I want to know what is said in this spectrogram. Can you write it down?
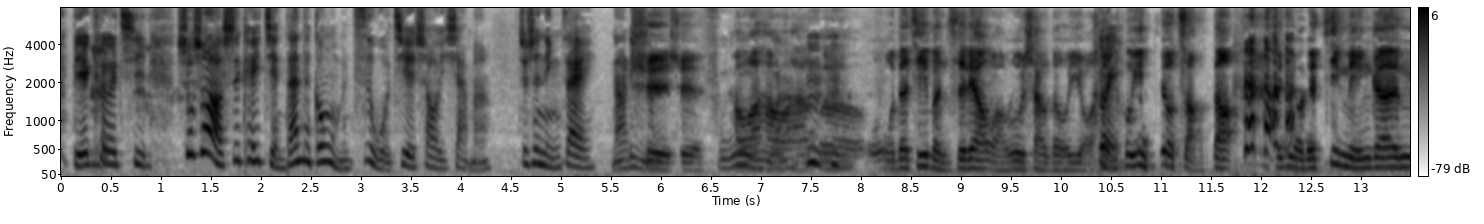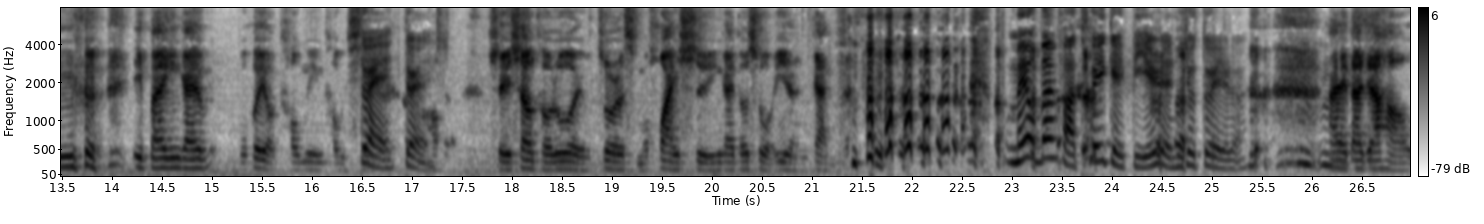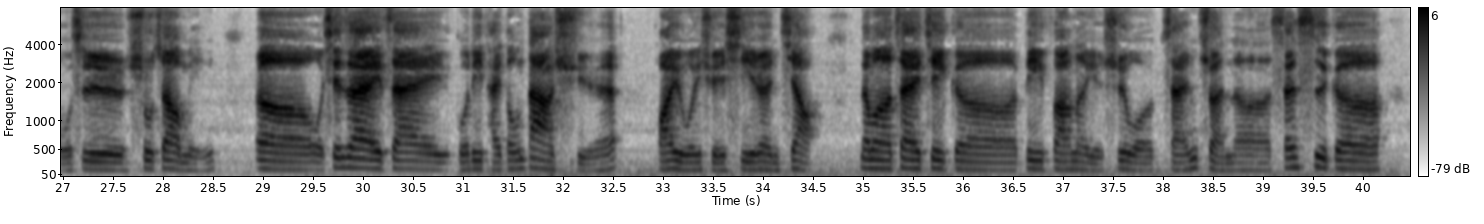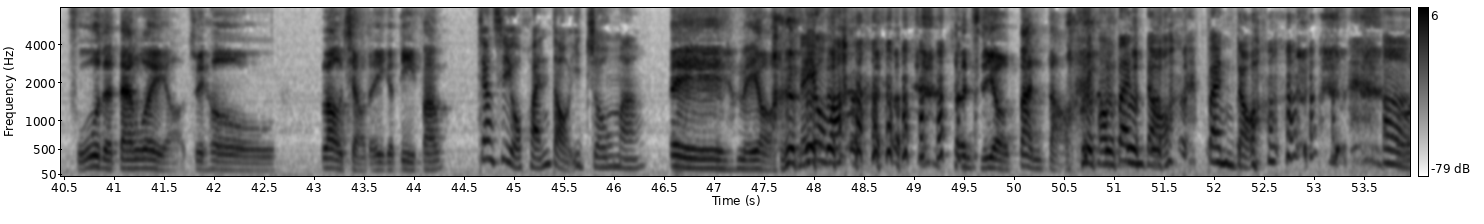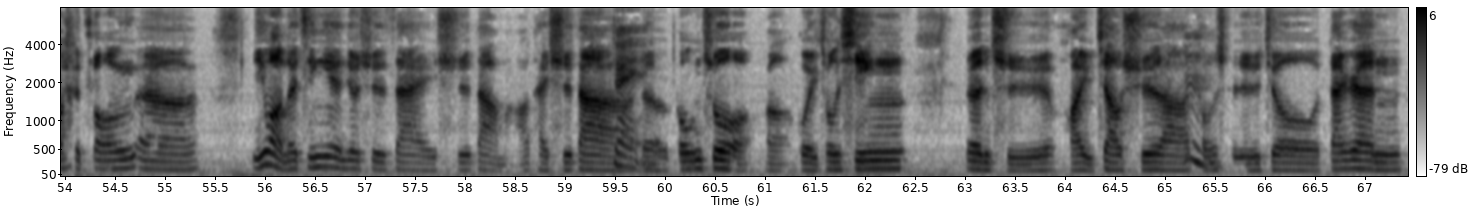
别客气。叔叔老师可以简单的跟我们自我介绍一下吗？就是您在哪里？是是服务，好啊好啊，嗯呃，我我的基本资料网络上都有，很容易就找到，而且我的姓名跟 一般应该不会有同名同姓。对对，所以上头如果有做了什么坏事，应该都是我一人干的。没有办法推给别人就对了。嗨，大家好，我是苏兆明。呃，我现在在国立台东大学华语文学系任教。那么在这个地方呢，也是我辗转了三四个服务的单位啊，最后落脚的一个地方。这样是有环岛一周吗？哎，没有，没有吗？算只有半岛。好，半岛，半岛。嗯我，从呃以往的经验就是在师大嘛，啊台师大的工作，呃国语中心任职华语教师啦，嗯同时就担任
